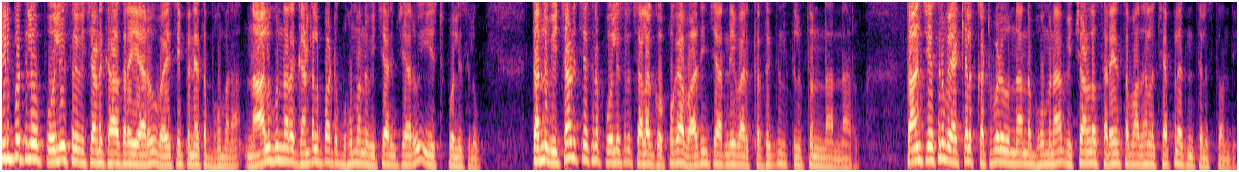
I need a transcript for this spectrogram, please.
తిరుపతిలో పోలీసుల విచారణకు హాజరయ్యారు వైసీపీ నేత భూమన. నాలుగున్నర గంటల పాటు భూమన్ను విచారించారు ఈస్ట్ పోలీసులు. తన్ను విచారణ చేసిన పోలీసులు చాలా గొప్పగా వాదించారని వారి కృతజ్ఞతలు తెలుపుతున్నారన్నారు తాను చేసిన వ్యాఖ్యలకు కట్టుబడి ఉన్నారన్న భూమన విచారణలో సరైన సమాధానాలు చెప్పలేదని తెలుస్తోంది.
